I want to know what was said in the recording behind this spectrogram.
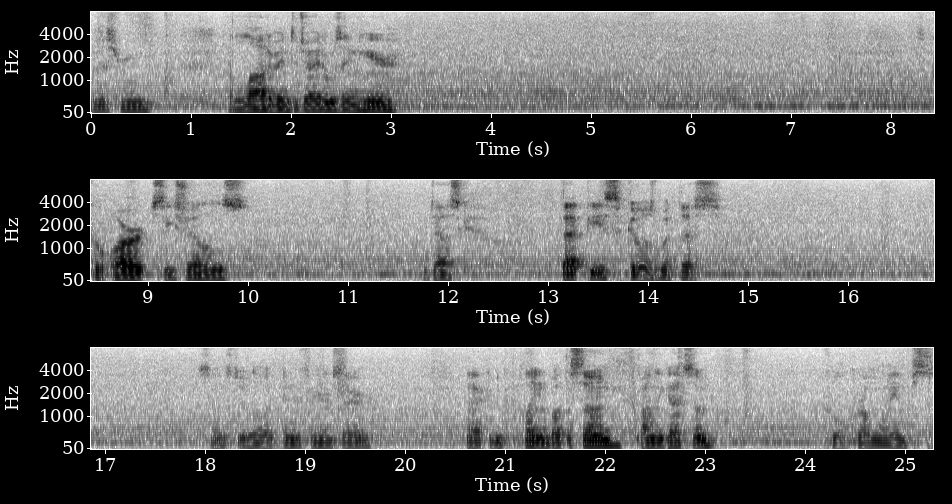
In this room, a lot of vintage items in here. Cool art, seashells, desk. That piece goes with this. So let's do a little interference there. I can complain about the sun. Finally got some cool chrome lamps.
